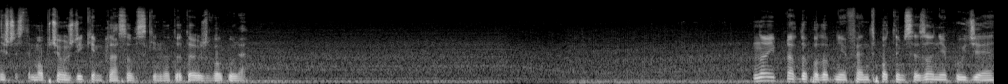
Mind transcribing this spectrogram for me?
Jeszcze z tym obciążnikiem klasowskim, no to to już w ogóle. No i prawdopodobnie Fend po tym sezonie pójdzie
